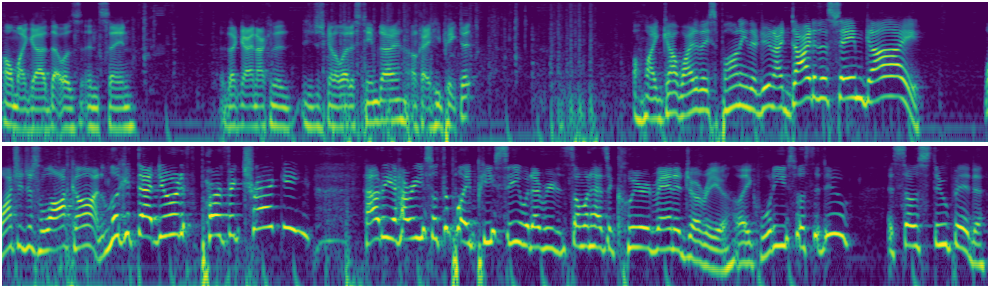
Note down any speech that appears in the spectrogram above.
Oh my god, that was insane. Is that guy not gonna, he's just gonna let his team die? Okay, he peeked it. Oh my god, why are they spawning there, dude? I died to the same guy! Watch it just lock on. Look at that, dude! It's perfect tracking! How do you, how are you supposed to play PC whenever someone has a clear advantage over you? Like, what are you supposed to do? It's so stupid.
